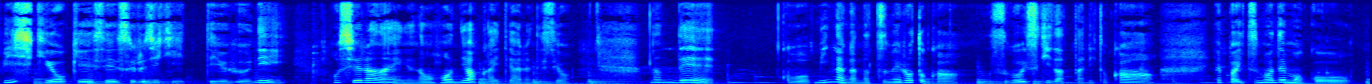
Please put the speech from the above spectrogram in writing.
美意識を形成する時期っていう風に「星占い」の本には書いてあるんですよ。なんでこうみんなが夏メロとかすごい好きだったりとかやっぱいつまでもこう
